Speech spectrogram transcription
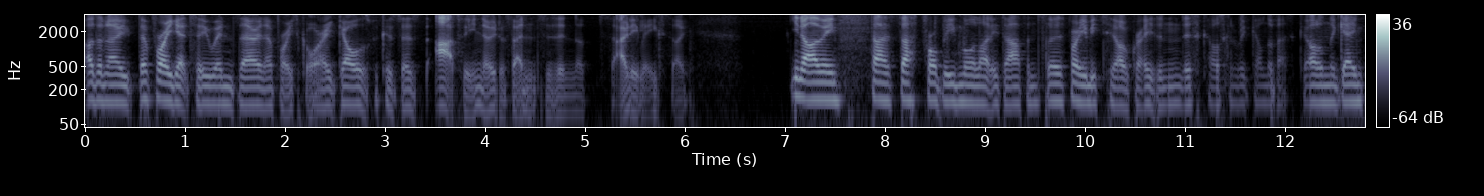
I don't know. They'll probably get two wins there and they'll probably score eight goals because there's absolutely no defences in the Saudi League. So, you know I mean? That's, that's probably more likely to happen. So, there's probably be two upgrades and this card's going to become the best card in the game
